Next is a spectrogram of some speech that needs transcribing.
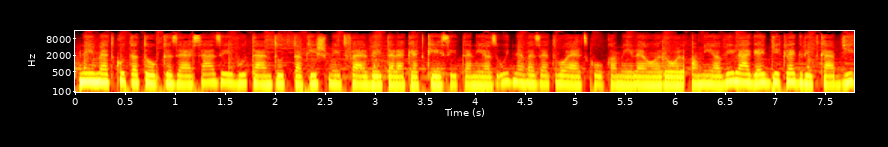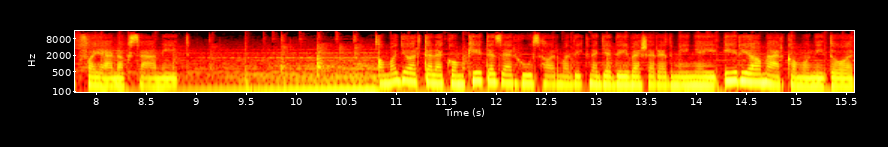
Német kutatók közel száz év után tudtak ismét felvételeket készíteni az úgynevezett Voelzkó kaméleonról, ami a világ egyik legritkább gyíkfajának számít a Magyar Telekom 2020 harmadik negyedéves eredményei, írja a Márka Monitor.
